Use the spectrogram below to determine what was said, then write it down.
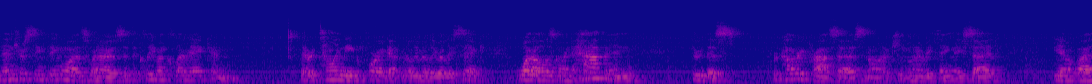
The interesting thing was when I was at the Cleveland Clinic and they were telling me before I got really, really, really sick what all was going to happen through this recovery process and all that chemo and everything, they said, you know, by,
